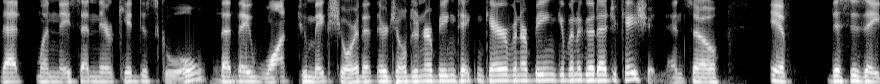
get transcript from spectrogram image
that when they send their kid to school, that Mhm. they want to make sure that their children are being taken care of and are being given a good education. And so, if this is a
